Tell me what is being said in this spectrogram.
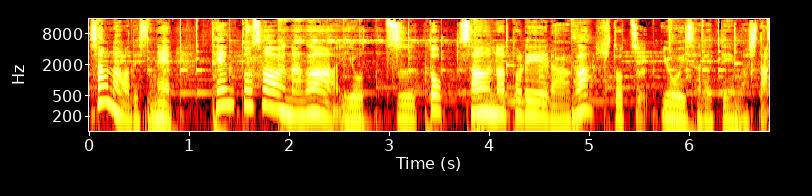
サウナはですねテントサウナが4つとサウナトレーラーが1つ用意されていました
